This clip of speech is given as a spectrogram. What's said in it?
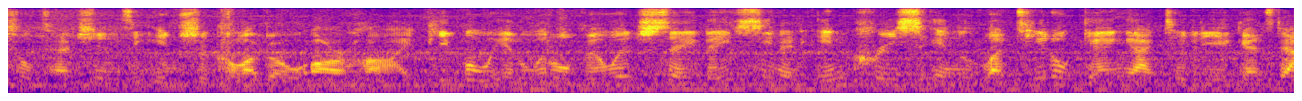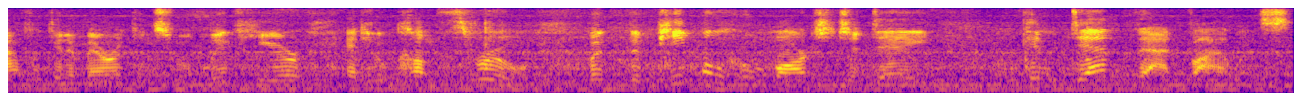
Racial tensions in Chicago are high. People in Little Village say they've seen an increase in Latino gang activity against African Americans who live here and who come through. But the people who marched today condemn that violence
